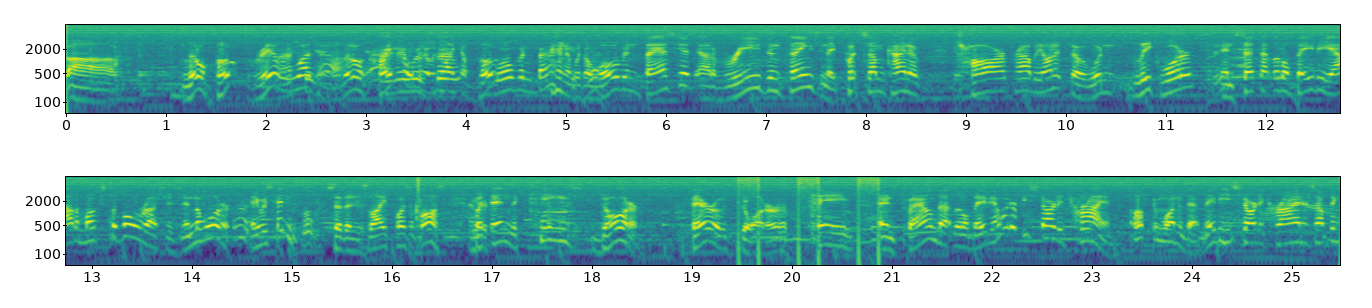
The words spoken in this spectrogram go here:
uh, little boat, really, Basket, wasn't it? yeah. A little And cradle, it was, but it was like a boat. woven And it was a basket, woven basket out of reeds and things, and they put some kind of tar probably on it so it wouldn't leak water, and set that little baby out amongst the bulrushes in the water. And it was hidden so that his life wasn't lost. But then the king's daughter, Pharaoh's daughter, came and found that little baby. I wonder if he started crying. I often wondered that. Maybe he started crying or something.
